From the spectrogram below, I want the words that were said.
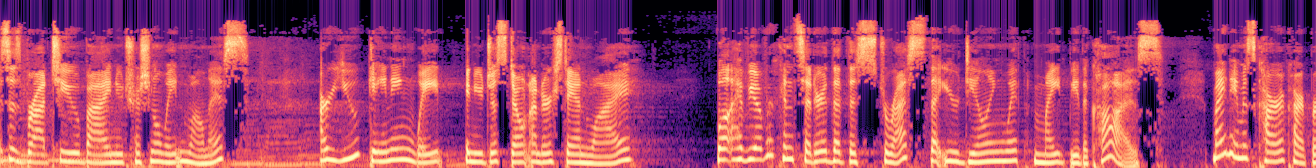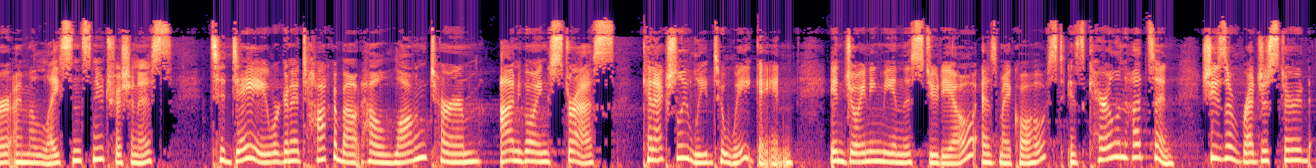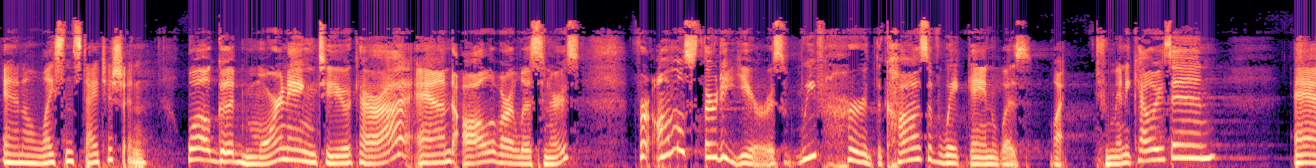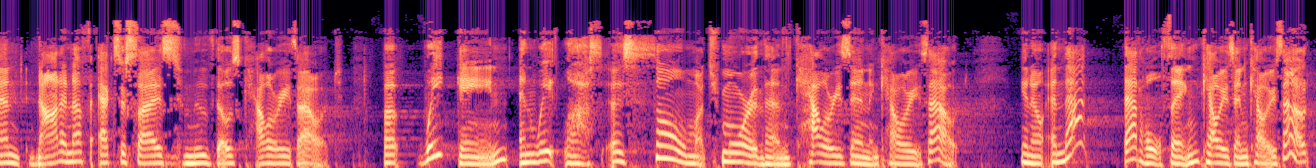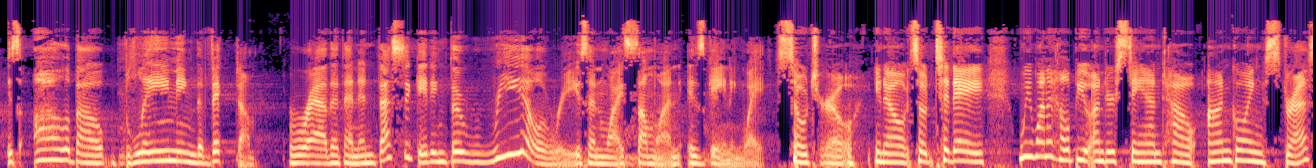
This is brought to you by Nutritional Weight and Wellness. Are you gaining weight and you just don't understand why? Well, have you ever considered that the stress that you're dealing with might be the cause? My name is Kara Carper. I'm a licensed nutritionist. Today, we're going to talk about how long term ongoing stress can actually lead to weight gain. In joining me in the studio as my co host is Carolyn Hudson. She's a registered and a licensed dietitian. Well, good morning to you, Kara, and all of our listeners. For almost 30 years, we've heard the cause of weight gain was what? Too many calories in and not enough exercise to move those calories out. But weight gain and weight loss is so much more than calories in and calories out. You know, and that, that whole thing, calories in, calories out, is all about blaming the victim rather than investigating the real reason why someone is gaining weight. So true. You know, so today we want to help you understand how ongoing stress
